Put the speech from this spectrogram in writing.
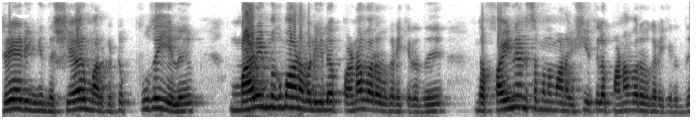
ட்ரேடிங் இந்த ஷேர் மார்க்கெட்டு புதையல் மறைமுகமான வழியில் பண வரவு கிடைக்கிறது இந்த ஃபைனான்ஸ் சம்மந்தமான விஷயத்தில் பணவரவு கிடைக்கிறது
